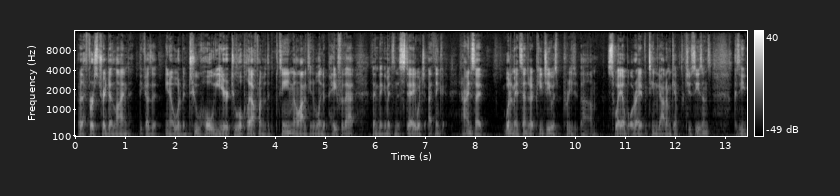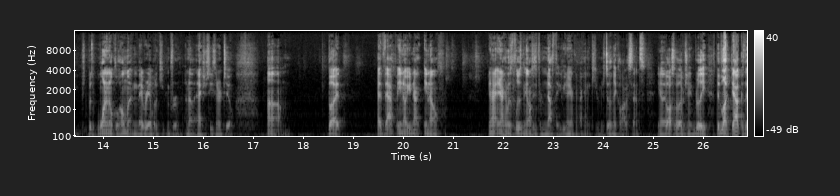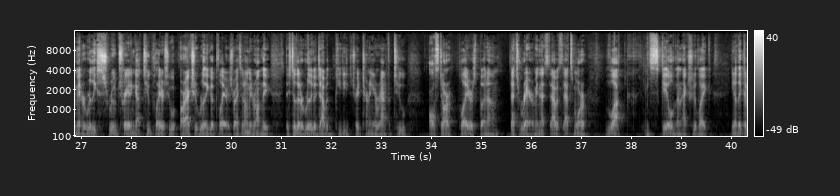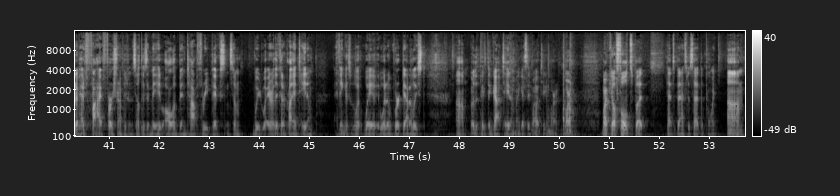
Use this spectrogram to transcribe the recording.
or that first trade deadline because it you know would have been two whole year, two whole playoff runs with the team, and a lot of teams are willing to pay for that. Then they convinced him to stay, which I think in hindsight would have made sense. Right, PG was pretty um, swayable, right? If a team got him and kept him for two seasons, because he was one in Oklahoma and they were able to keep him for another an extra season or two. Um, but at that, you know, you're not, you know, you're not, you're not going to lose in the offseason for nothing if you know you're not going to keep him. It just doesn't make a lot of sense. You know, they lost the leverage and really they lucked out because they made a really shrewd trade and got two players who are actually really good players, right? So don't get me wrong, they they still did a really good job with the PG trade turning around for two All Star players, but um, that's rare. I mean, that's that was that's more luck and skill than actually like you know they could have had five first round picks from the Celtics that may all have been top three picks in some weird way, right? They could have probably had Tatum. I think that's the way it would have worked out at least, um, or the pick that got Tatum. I guess they probably taken Mark Mark Markelle Fultz, but that's that's beside the point. Um,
